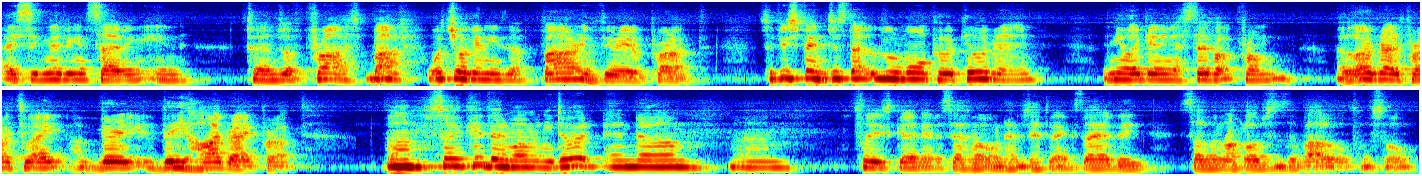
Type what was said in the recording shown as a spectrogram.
a significant saving in terms of price, but what you're getting is a far inferior product. So if you spend just that little more per kilogram, you are getting a step up from a low grade product to a very the high grade product. Um, so keep that in mind when you do it, and um, um, please go down to South Melbourne and have a chat to them because they have the southern rock lobsters available to us all.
